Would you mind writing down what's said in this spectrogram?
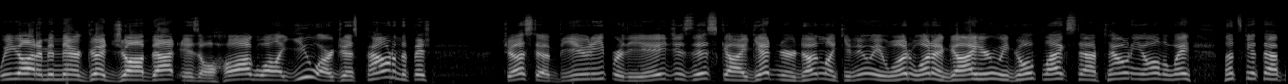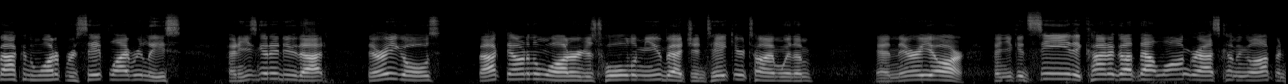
We got him in there. Good job. That is a hog walleye. You are just pounding the fish. Just a beauty for the ages. This guy getting her done like you knew he would. What a guy. Here we go. Flagstaff County all the way. Let's get that back in the water for a safe live release. And he's going to do that. There he goes. Back down in the water. And just hold him, you betcha, and take your time with him. And there you are. And you can see they kind of got that long grass coming off. And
